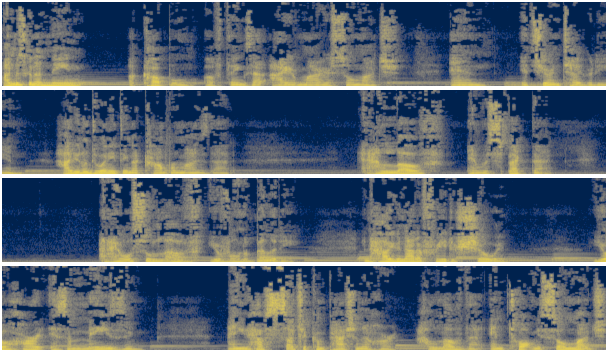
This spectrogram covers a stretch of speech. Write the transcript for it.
I'm just going to name a couple of things that I admire so much. And it's your integrity and how you don't do anything to compromise that. And I love and respect that. And I also love your vulnerability and how you're not afraid to show it. Your heart is amazing and you have such a compassionate heart. I love that and taught me so much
